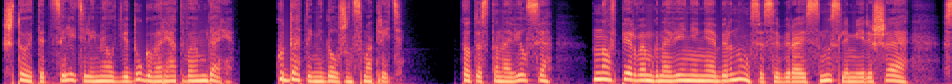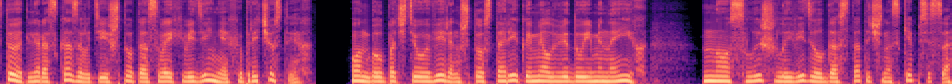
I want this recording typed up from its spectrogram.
«Что этот целитель имел в виду, говоря о твоем даре? Куда ты не должен смотреть?» Тот остановился, но в первое мгновение не обернулся, собираясь с мыслями и решая, стоит ли рассказывать ей что-то о своих видениях и предчувствиях. Он был почти уверен, что старик имел в виду именно их, но слышал и видел достаточно скепсиса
